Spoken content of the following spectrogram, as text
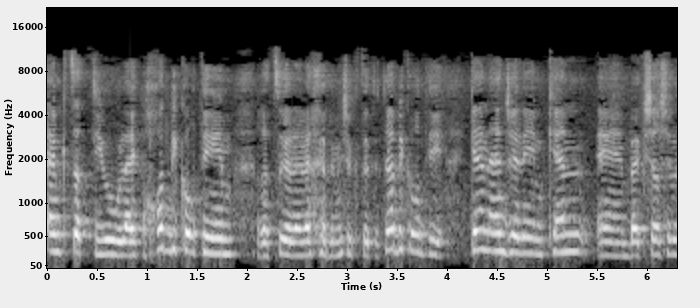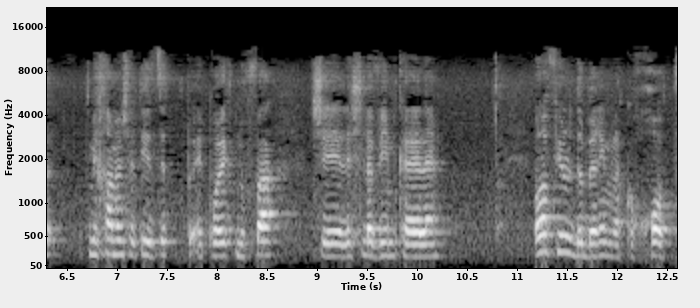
הם קצת תהיו אולי פחות ביקורתיים, רצוי ללכת למישהו קצת יותר ביקורתי, כן אנג'לים, כן אה, בהקשר של תמיכה ממשלתית, זה פרויקט תנופה לשלבים כאלה, או אפילו לדבר עם לקוחות,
